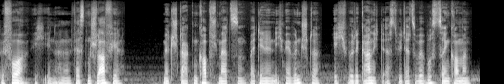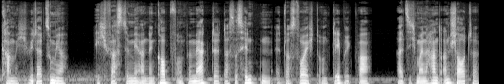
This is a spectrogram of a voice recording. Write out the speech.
bevor ich in einen festen Schlaf fiel. Mit starken Kopfschmerzen, bei denen ich mir wünschte, ich würde gar nicht erst wieder zu Bewusstsein kommen, kam ich wieder zu mir. Ich fasste mir an den Kopf und bemerkte, dass es hinten etwas feucht und klebrig war. Als ich meine Hand anschaute,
